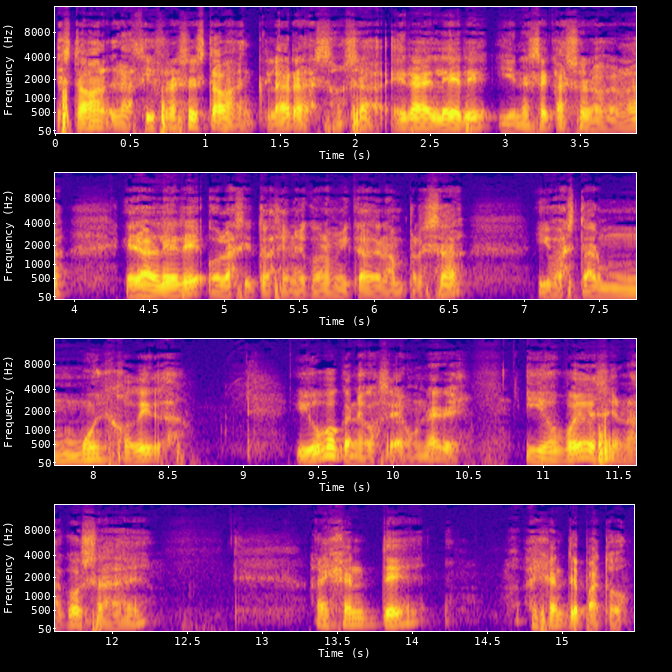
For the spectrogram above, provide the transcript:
estaban las cifras estaban claras, o sea, era el ERE y en ese caso la verdad era el ERE o la situación económica de la empresa iba a estar muy jodida. Y hubo que negociar un ERE. Y os voy a decir una cosa, ¿eh? Hay gente, hay gente pato.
